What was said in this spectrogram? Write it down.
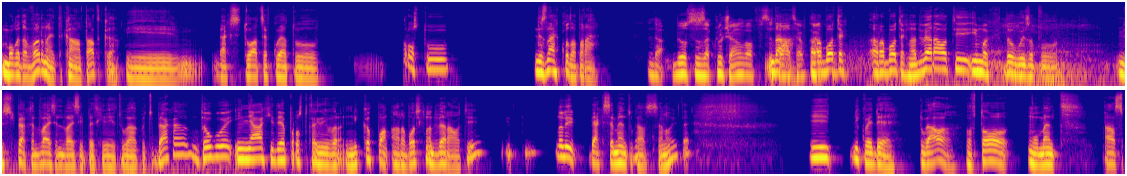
мога да върна и така нататък. И бях в ситуация, в която просто не знаех какво да правя. Да, бил си заключен в ситуация, да, в която... работех, работех на две работи, имах дълго и за по... Мисля, бяха 20-25 хиляди тогава, които бяха дългове и нямах идея просто как да ги върна. Никакъв план. А работех на две работи. И, нали, бях семен тогава с едновите. И никаква идея. Тогава, в този момент, аз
